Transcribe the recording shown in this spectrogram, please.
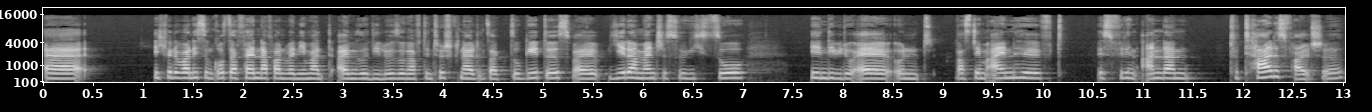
äh, ich bin aber nicht so ein großer Fan davon, wenn jemand einem so die Lösung auf den Tisch knallt und sagt, so geht es, weil jeder Mensch ist wirklich so individuell und was dem einen hilft, ist für den anderen total das Falsche.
